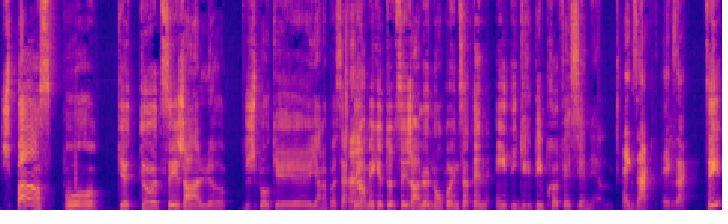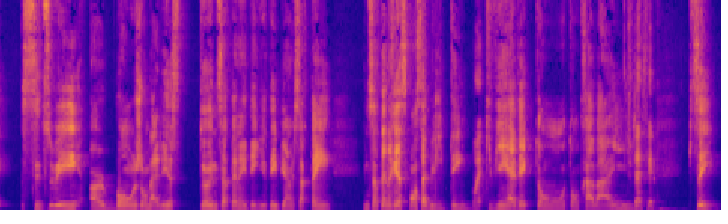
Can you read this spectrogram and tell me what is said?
je pense pas que tous ces gens-là, je sais pas qu'il y en a pas certains, Ah mais que tous ces gens-là n'ont pas une certaine intégrité professionnelle. Exact, exact. Tu sais, si tu es un bon journaliste, t'as une certaine intégrité puis un certain une certaine responsabilité Ouais. qui vient avec ton ton travail. Tout à fait. Tu sais,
